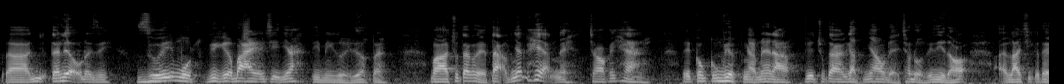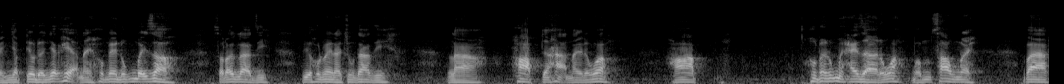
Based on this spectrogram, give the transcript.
là những tài liệu này gì? Dưới 1 GB anh chị nhá. Thì mình gửi được này. Và chúng ta có thể tạo nhắc hẹn này cho khách hàng công công việc ngày hôm nay là ví chúng ta gặp nhau để trao đổi cái gì đó. À, là chị có thể nhập tiêu đến nhắc hẹn này hôm nay đúng mấy giờ? Sau đó là gì? Ví dụ hôm nay là chúng ta gì? Là họp chẳng hạn này, đúng không? Họp hôm nay đúng 12 giờ, đúng không? Bấm xong này. Và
